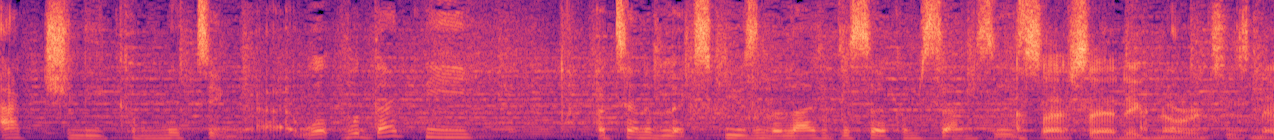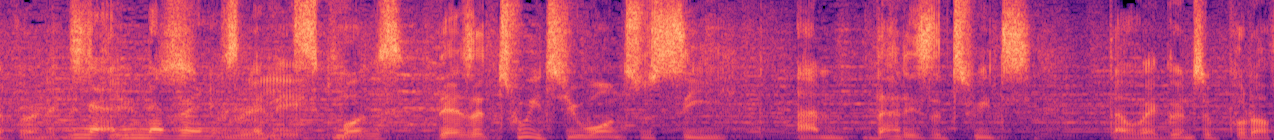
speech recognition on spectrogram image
actually committing. Uh, would that be a tenable excuse in the light of the circumstances? As I said, ignorance is never an excuse. Ne never an ex really. excuse. But there's a tweet you want to see, and that is a tweet that we're going to put up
